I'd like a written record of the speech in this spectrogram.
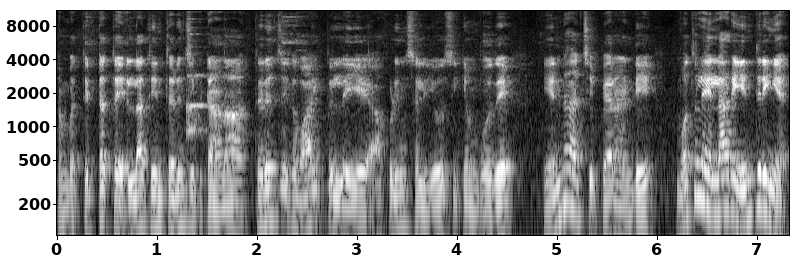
நம்ம திட்டத்தை எல்லாத்தையும் தெரிஞ்சுக்கிட்டானா? தெரிஞ்சுக்க வாய்ப்பு இல்லையே அப்படின்னு சொல்லி யோசிக்கும் போது என்னாச்சு பேராண்டி? முதல்ல எல்லாரும் எந்திரிங்க.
